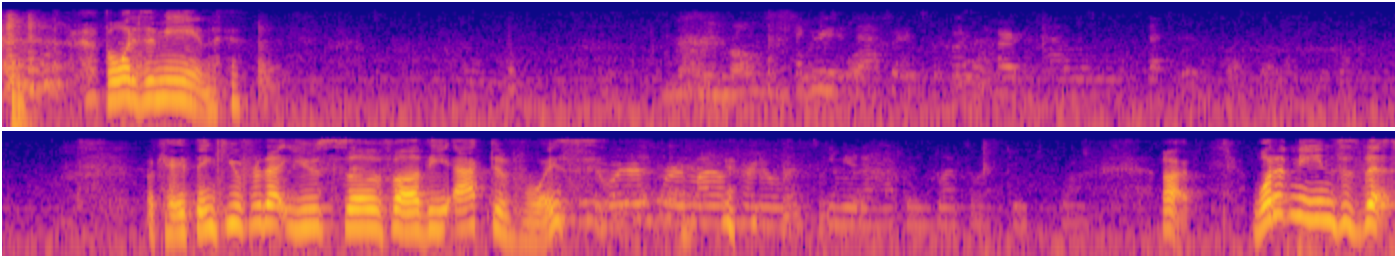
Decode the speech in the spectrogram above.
but what does it mean? I can read it backwards before the heart metabolism is affected. Blood flow must be blocked. Okay, thank you for that use of uh, the active voice. In order for myocardial ischemia to happen, blood flow has to be blocked. All right. What it means is this.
